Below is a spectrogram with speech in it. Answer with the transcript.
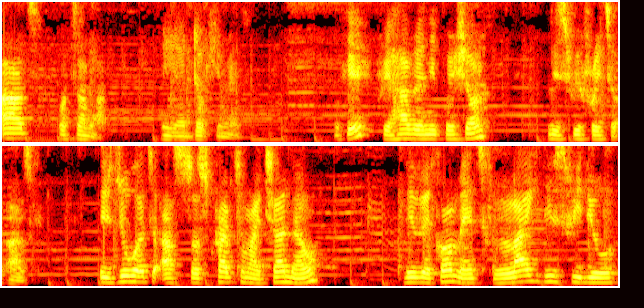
add watermark in your document. Okay if you have any question please feel free to ask. Please do well to ask, subscribe to my channel. Leave a comment like this video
